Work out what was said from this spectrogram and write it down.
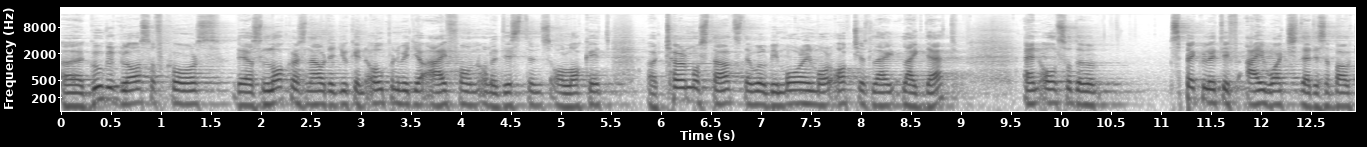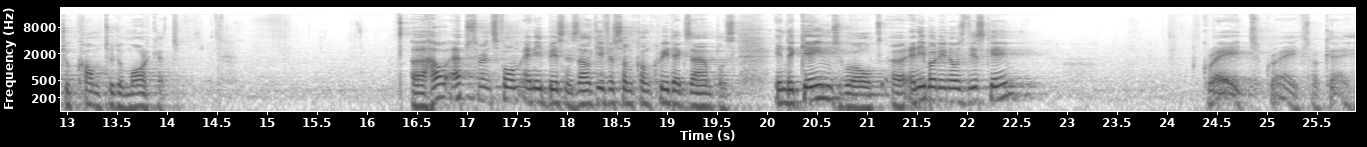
Uh, Google Glass, of course. There's lockers now that you can open with your iPhone on a distance or lock it. Uh, thermostats, there will be more and more objects like, like that. And also the speculative iWatch that is about to come to the market. Uh, how apps transform any business. I'll give you some concrete examples. In the games world, uh, anybody knows this game? Great, great, okay.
